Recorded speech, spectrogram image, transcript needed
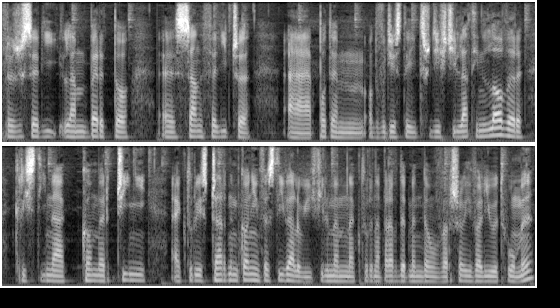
w reżyserii Lamberto Sanfelice. Potem o 20.30 Latin Lover Cristina Comercini, e, który jest czarnym koniem festiwalu i filmem, na który naprawdę będą w Warszawie waliły tłumy.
